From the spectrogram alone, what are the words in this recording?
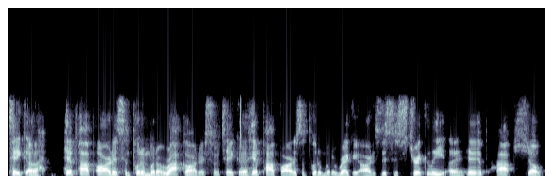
take a hip hop artist and put him with a rock artist, or take a hip hop artist and put him with a reggae artist. This is strictly a hip hop show.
